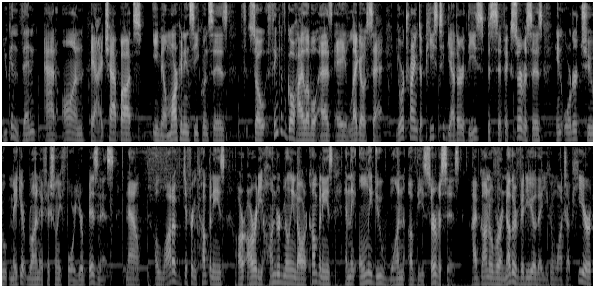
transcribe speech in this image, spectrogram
you can then add on AI chatbots, email marketing sequences. So think of Go High Level as a Lego set. You're trying to piece together these specific services in order to make it run efficiently for your business. Now, a lot of different companies are already $100 million companies and they only do one of these services. I've gone over another video that you can watch up here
